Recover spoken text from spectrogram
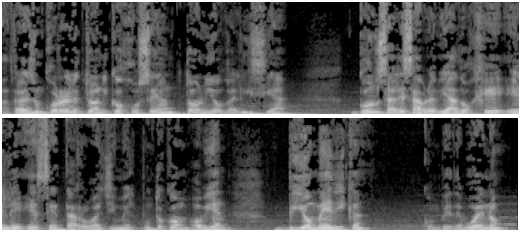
a través de un correo electrónico José Antonio Galicia González abreviado glz@gmail.com o bien biomédica con B de bueno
